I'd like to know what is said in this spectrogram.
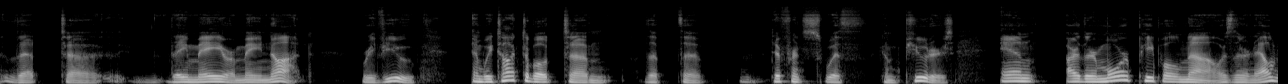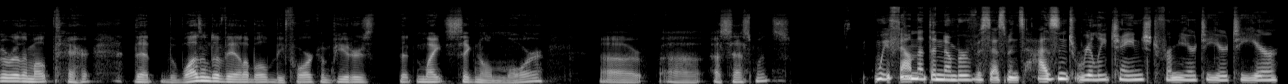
that uh, they may or may not review. And we talked about um, the the difference with computers. And are there more people now? Is there an algorithm out there that wasn't available before computers that might signal more uh, uh, assessments? We found that the number of assessments hasn't really changed from year to year to year.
